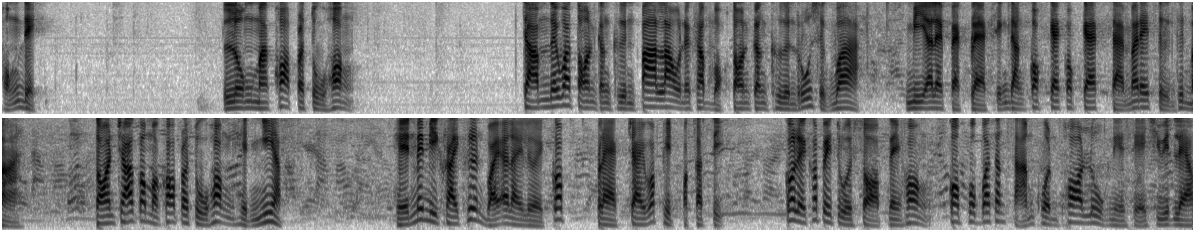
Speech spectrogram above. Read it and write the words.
ของเด็ก ลงมาเคาะประตูห้องจำได้ว่าตอนกลางคืนป้าเล่านะครับ บอกตอนกลางคืนรู้สึกว่ามีอะไรแปลกๆเสียงดังก๊อกแก๊กก๊อกแก๊กแต่ไม่ได้ตื่นขึ้นมา ตอนเช้าก็มาเคาะประตูห้องเห็นเงียบ เห็นไม่มีใครเคลื่อนไหวอะไรเลย ก็แปลกใจว่าผิดปกติ ก็เลยเข้าไปตรวจสอบในห้อง ก็พบว่าทั้ง 3 คนพ่อลูกเนี่ยเสียชีวิตแล้ว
